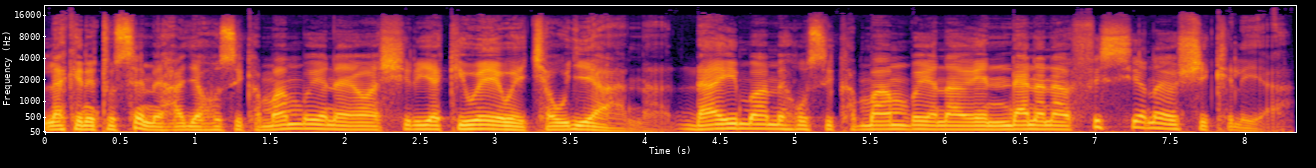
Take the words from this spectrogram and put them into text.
lakini tuseme hajahusika mambo yanayoashiria kiwewe cha ujana. Daima amehusika mambo yanayoendana na afisi anayoshikilia.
